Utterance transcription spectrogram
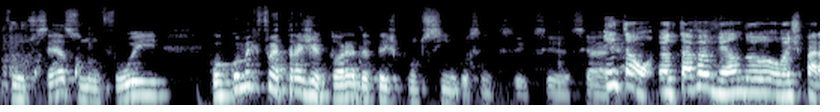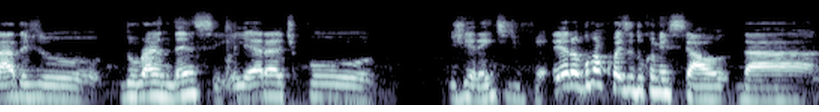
foi um sucesso? Não foi? Como é que foi a trajetória da 3.5, assim, que você, você acha? Então, eu tava vendo umas paradas do, do Ryan Dance, ele era, tipo, gerente de venda. Era alguma coisa do comercial da,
